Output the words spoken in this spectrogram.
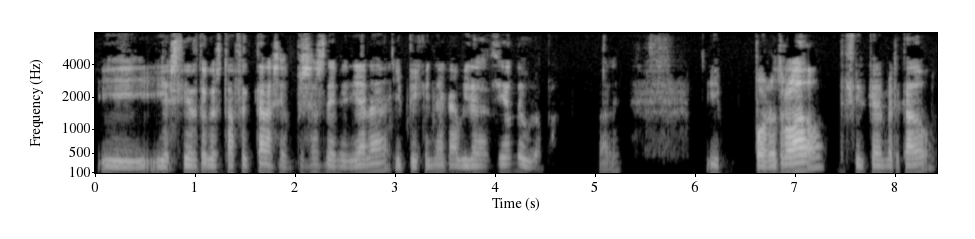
Y, es cierto que esto afecta a las empresas de mediana y pequeña capitalización de Europa. ¿vale? Y por otro lado, decir que el mercado,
